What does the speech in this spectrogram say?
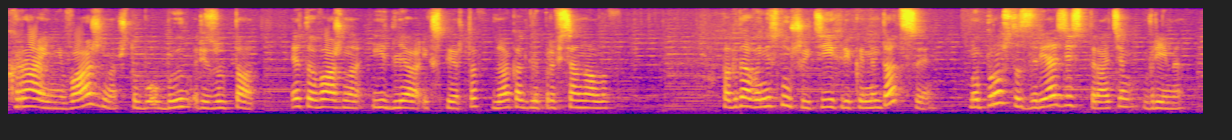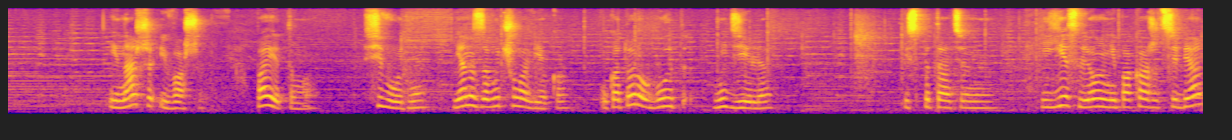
крайне важно, чтобы был результат. Это важно и для экспертов, да, как для профессионалов. Когда вы не слушаете их рекомендации, мы просто зря здесь тратим время. И наше, и ваше. Поэтому сегодня я назову человека, у которого будет неделя испытательная. И если он не покажет себя,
